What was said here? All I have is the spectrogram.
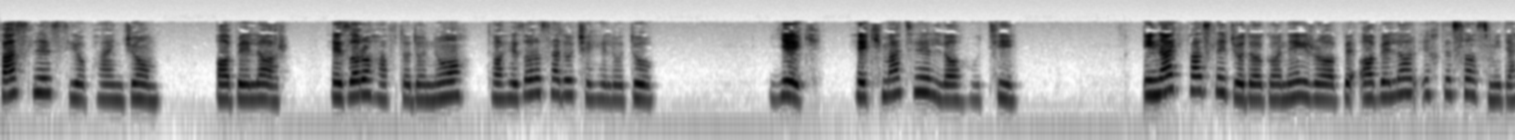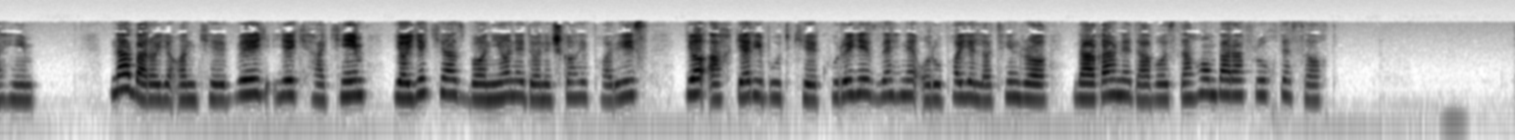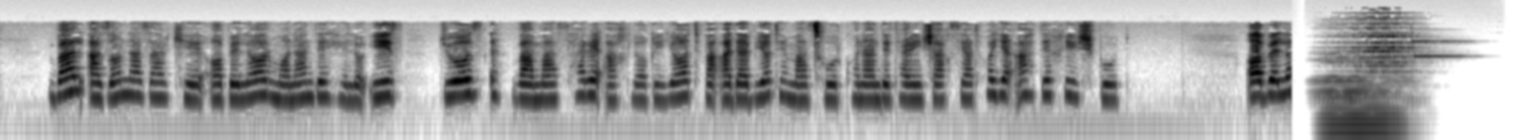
فصل 35 آبلار 1079 تا 1142 یک حکمت لاهوتی. اینک فصل جداگانه را به آبلار اختصاص می دهیم. نه برای آنکه وی یک حکیم یا یکی از بانیان دانشگاه پاریس یا اخگری بود که کوره ذهن اروپای لاتین را در قرن دوازدهم برافروخته ساخت. بل از آن نظر که آبلار مانند هلوئیز جزء و مظهر اخلاقیات و ادبیات مظهور کننده ترین شخصیت های عهد خیش بود. آبلار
